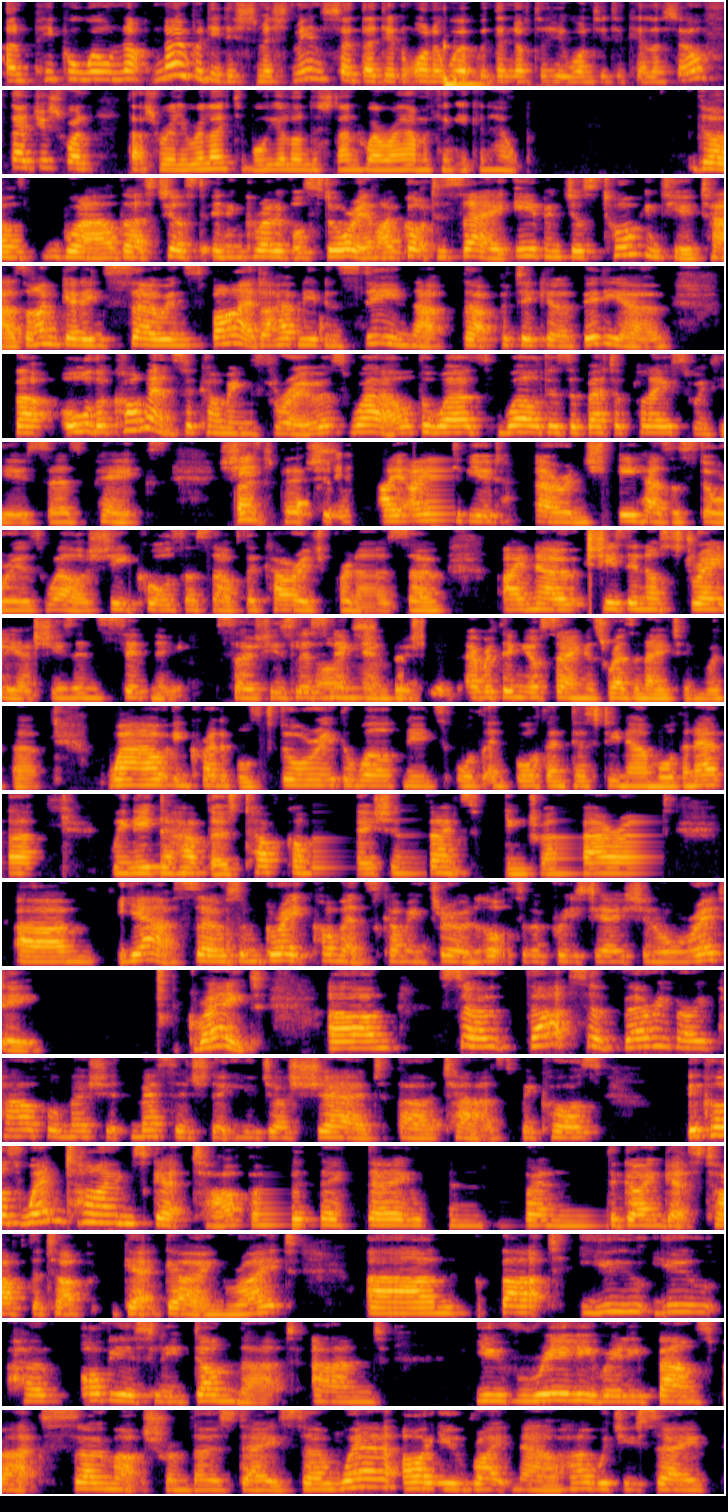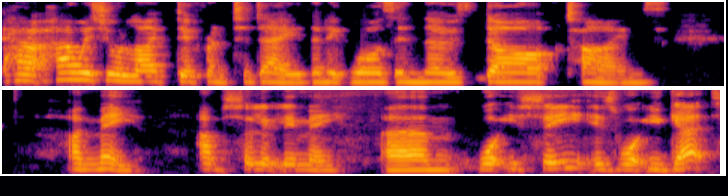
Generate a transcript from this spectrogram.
And people will not, nobody dismissed me and said they didn't want to work with the nutter who wanted to kill herself. They just went, that's really relatable. You'll understand where I am. I think you can help. Oh, wow, that's just an incredible story. And I've got to say, even just talking to you, Taz, I'm getting so inspired. I haven't even seen that that particular video, but all the comments are coming through as well. The words "world is a better place with you," says Pix. Thanks, She's Pix. I, I interviewed her, and she has a story as well. She calls herself the Couragepreneur. So I know she's in Australia. She's in Sydney. So she's listening Nice. in, but she, everything you're saying is resonating with her. Wow, incredible story. The world needs authenticity now more than ever. We need to have those tough conversations. Thanks for being transparent. Um, yeah, so some great comments coming through and lots of appreciation already. Great. Um, so that's a very, very powerful mes- message that you just shared, uh, Taz, because because when times get tough, and they say when, when the going gets tough, the tough get going, right? Um, but you you have obviously done that, and you've really, really bounced back so much from those days. So where are you right now? How would you say how how is your life different today than it was in those dark times? I'm me, absolutely me. Um, what you see is what you get.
